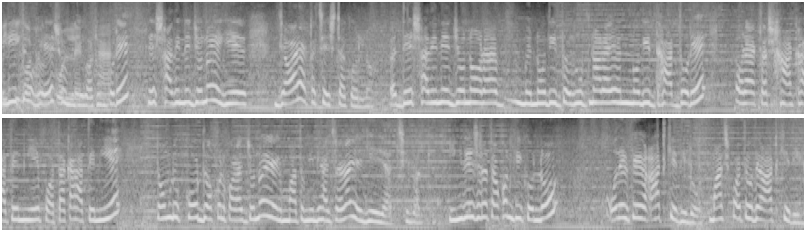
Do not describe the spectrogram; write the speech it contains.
মিলিত হয়ে সমিতি গঠন হ্যাঁ। করে দেশ স্বাধীনের জন্য এগিয়ে যাওয়ার একটা চেষ্টা করল। দেশ স্বাধীনের জন্য ওরা নদীর রূপনারায়ণ নদীর ধার ধরে ওরা একটা শাঁখ হাতে নিয়ে পতাকা হাতে নিয়ে তমলুক কোর্ট দখল করার জন্য মাতঙ্গিনী হাজরারা এগিয়ে যাচ্ছিল আর কি। ইংরেজরা তখন কি করল? ওদেরকে আটকে দিল মাঝপথে ওদের আটকে দিল।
